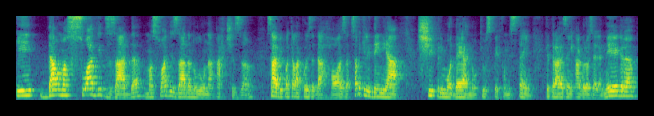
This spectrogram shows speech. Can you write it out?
E dá uma suavizada, uma suavizada no Luna artisan, sabe? Com aquela coisa da rosa. Sabe aquele DNA chipre moderno que os perfumes têm? Que trazem a groselha negra,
